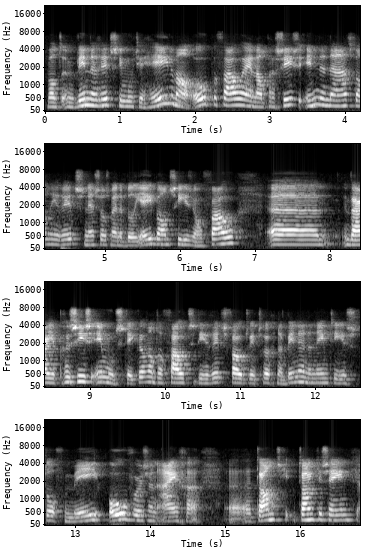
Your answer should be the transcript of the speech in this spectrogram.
Want een blinde rits die moet je helemaal openvouwen en dan precies in de naad van die rits, net zoals met een biljetband, zie je zo'n vouw. eh, waar je precies in moet stikken, want dan vouwt die rits vouwt weer terug naar binnen en dan neemt hij je stof mee over zijn eigen eh, tandje- tandjes heen, Ja.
